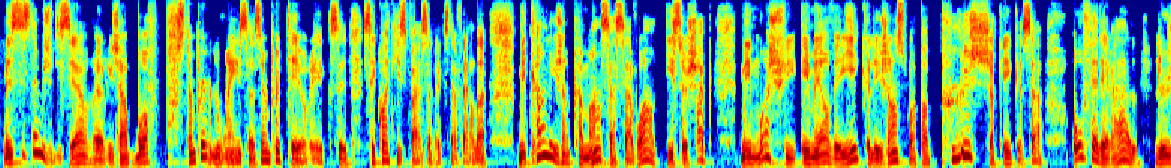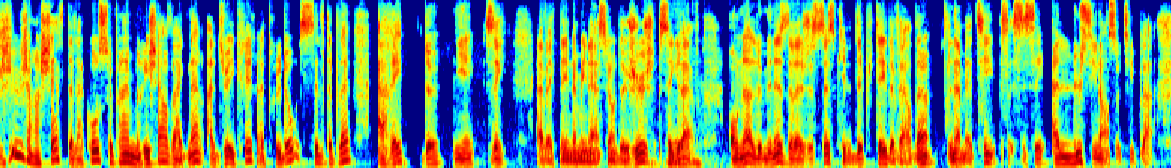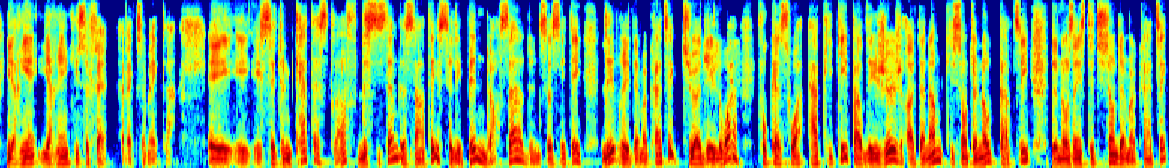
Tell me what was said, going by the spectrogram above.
Mais le système judiciaire, euh, Richard, bof, c'est un peu loin, ça. C'est un peu théorique. C'est quoi qui se passe avec cette affaire-là? Mais quand les gens commencent à savoir, ils se choquent. Mais moi, je suis émerveillé que les gens soient pas plus choqués que ça. Au fédéral, le juge en chef de la Cour suprême, Richard Wagner, a dû écrire à Trudeau, s'il te plaît, arrête de niaiser avec les nominations de juges. C'est grave. On a le ministre de la Justice qui est le député de Verdun, Lametti. C'est- C'est hallucinant, ce type-là. Il y a rien, il y a rien qui se fait avec ce mec-là. Et, et- et c'est une catastrophe. Le système de santé, c'est l'épine dorsale d'une société libre et démocratique. Tu as des lois. Il faut qu'elles soient appliquées par des juges autonomes qui sont une autre partie de nos institutions démocratiques.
